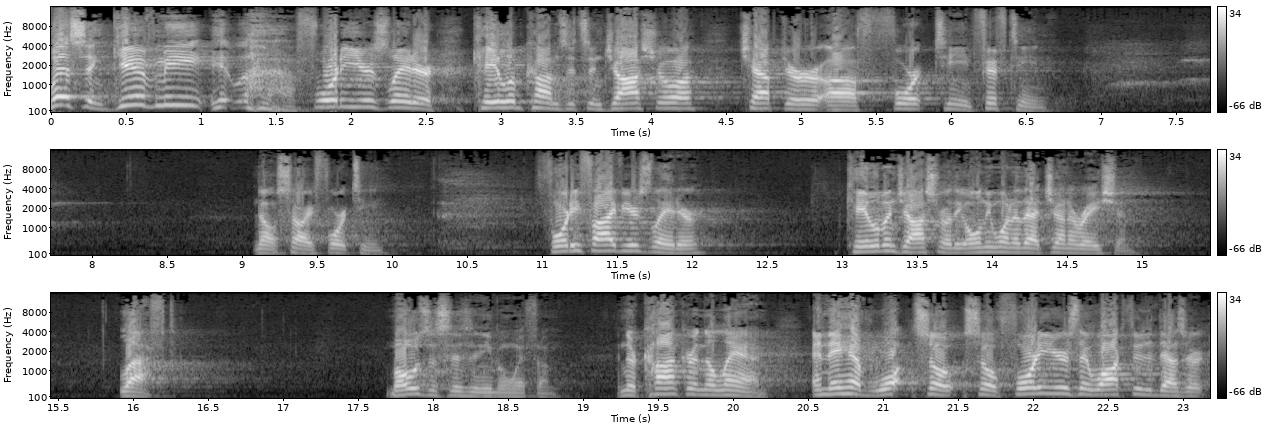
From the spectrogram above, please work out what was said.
Listen, give me, 40 years later, Caleb comes. It's in Joshua chapter uh, 14, 15. No, sorry, 14. 45 years later, Caleb and Joshua are the only one of that generation left. Moses isn't even with them. And they're conquering the land. And they have, wa- so, so 40 years they walk through the desert.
